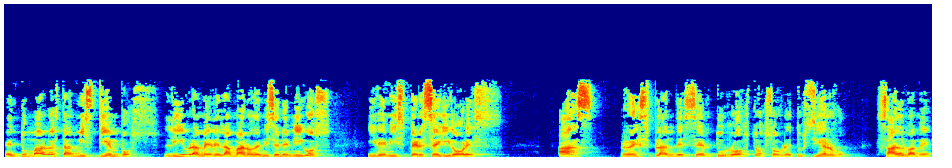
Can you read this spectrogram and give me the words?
En tu mano están mis tiempos líbrame de la mano de mis enemigos y de mis perseguidores. Haz resplandecer tu rostro sobre tu siervo. Sálvame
